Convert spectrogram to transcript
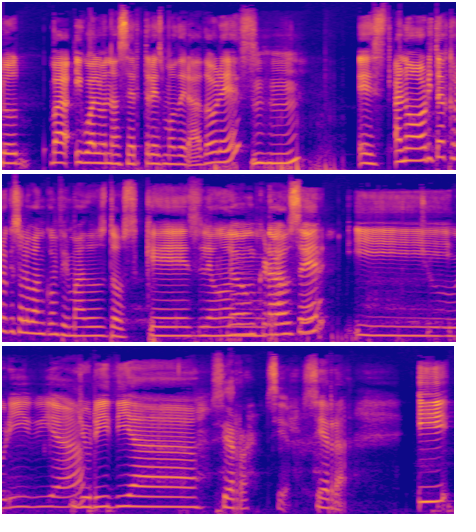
los va, igual van a ser tres moderadores. Es- ah, no, ahorita creo que solo van confirmados dos, que es León, León Krauser, Krauser y Yuridia. Yuridia Cierra. Cierra. Sierra. Y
